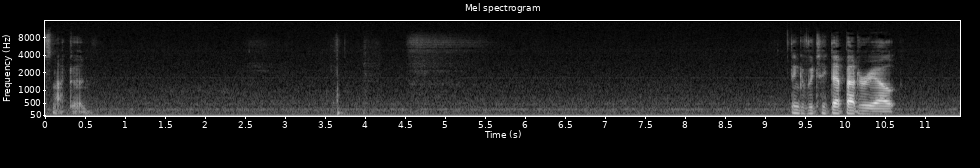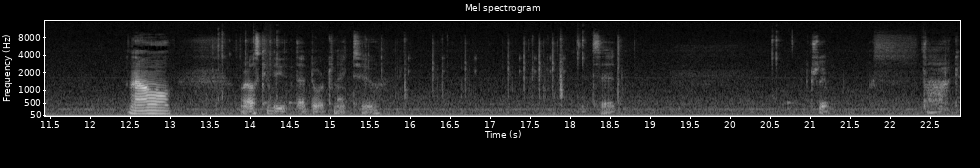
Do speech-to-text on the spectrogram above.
It's not good. I think if we take that battery out, now, where else can that door connect to? That's it. Actually, fuck.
